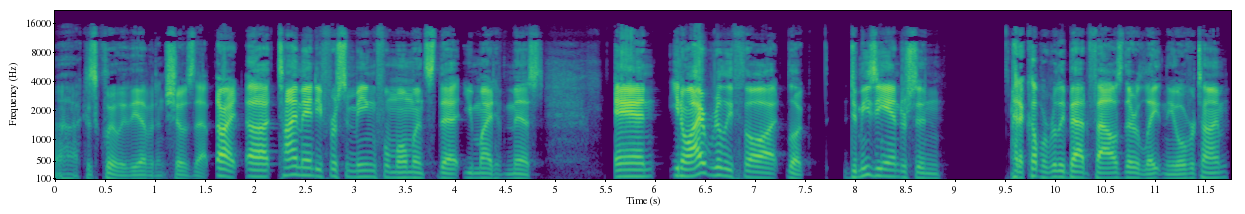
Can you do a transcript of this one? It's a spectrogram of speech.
because uh, clearly the evidence shows that. All right, uh, time, Andy, for some meaningful moments that you might have missed. And you know, I really thought, look, Damezi Anderson had a couple really bad fouls there late in the overtime,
